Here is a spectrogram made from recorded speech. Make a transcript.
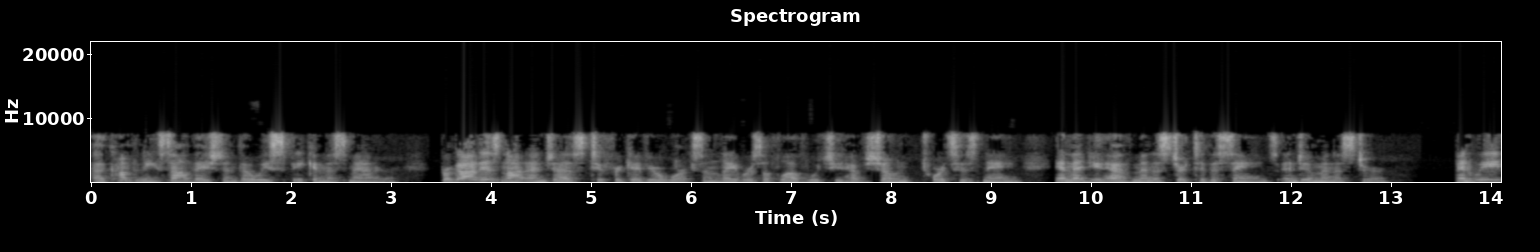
accompany salvation, though we speak in this manner. For God is not unjust to forgive your works and labors of love which you have shown towards his name, in that you have ministered to the saints, and do minister. And we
